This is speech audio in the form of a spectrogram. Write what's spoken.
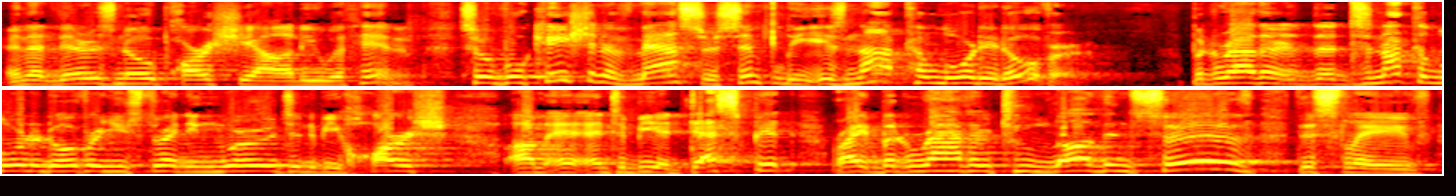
and that there is no partiality with him. So vocation of master simply is not to lord it over but rather to not to lord it over and use threatening words and to be harsh um, and, and, to be a despot, right? But rather to love and serve the slave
